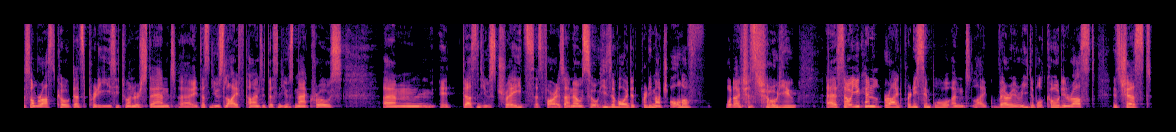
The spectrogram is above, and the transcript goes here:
some Rust code that's pretty easy to understand. Uh, it doesn't use lifetimes. It doesn't use macros. Um, it doesn't use traits, as far as I know. So he's avoided pretty much all of what I just showed you. Uh, so you can write pretty simple and like very readable code in Rust. It's just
